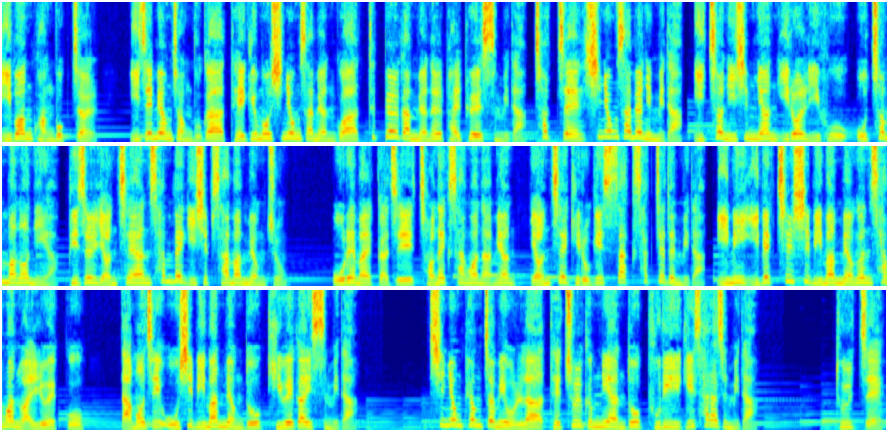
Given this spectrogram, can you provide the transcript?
이번 광복절 이재명 정부가 대규모 신용사면과 특별감면을 발표했습니다. 첫째, 신용사면입니다. 2020년 1월 이후 5천만 원 이하 빚을 연체한 324만 명 중 올해 말까지 전액 상환하면 연체 기록이 싹 삭제됩니다. 이미 272만 명은 상환 완료했고 나머지 52만 명도 기회가 있습니다. 신용평점이 올라 대출 금리 한도 불이익이 사라집니다. 둘째,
